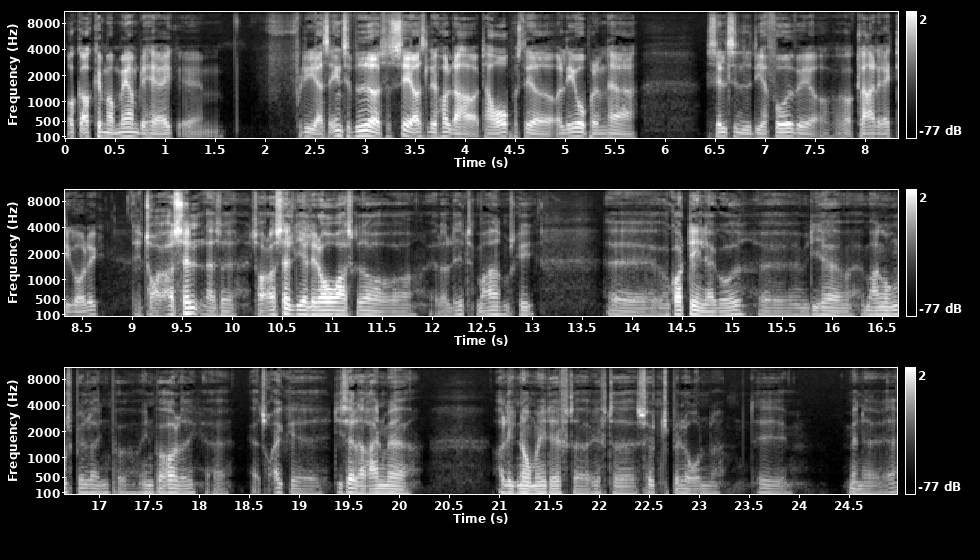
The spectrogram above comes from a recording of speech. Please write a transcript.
og, og kæmper med om det her, ikke? Øh, fordi altså indtil videre, så ser jeg også lidt hold, der har, der har overpræsteret og lever på den her selvtillid, de har fået ved at, at klare det rigtig godt, ikke? Det tror jeg også selv. Altså, jeg tror også selv, de er lidt overrasket over, eller lidt meget måske, øh, hvor godt det egentlig er gået øh, med de her mange unge spillere inde på, inde på holdet. Ikke? Jeg, jeg tror ikke, øh, de selv har regnet med at, at ligge nummer et efter, efter 17 spillerunder. Det, men øh, ja,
